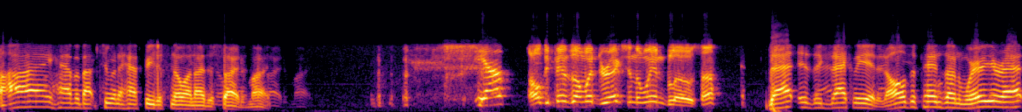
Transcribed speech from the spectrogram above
I have about two and a half feet of snow on either side of mine. Yep. All depends on what direction the wind blows, huh? That is exactly it. It all depends on where you're at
